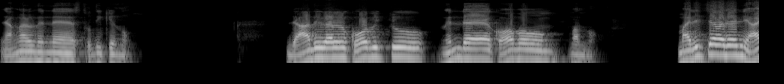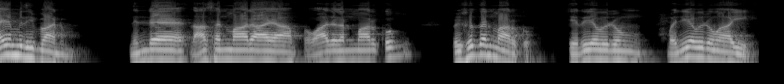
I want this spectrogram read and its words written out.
ഞങ്ങൾ നിന്നെ സ്തുതിക്കുന്നു. ജാതികൾ കോപിച്ചു നിന്റെ കോപവും വന്നു. മരിച്ചവരെ ന്യായം വിധിപ്പാനും നിന്റെ ദാസന്മാരായ പ്രവാചകന്മാർക്കും വിശുദ്ധന്മാർക്കും ചെറിയവരും വലിയവരുമായി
